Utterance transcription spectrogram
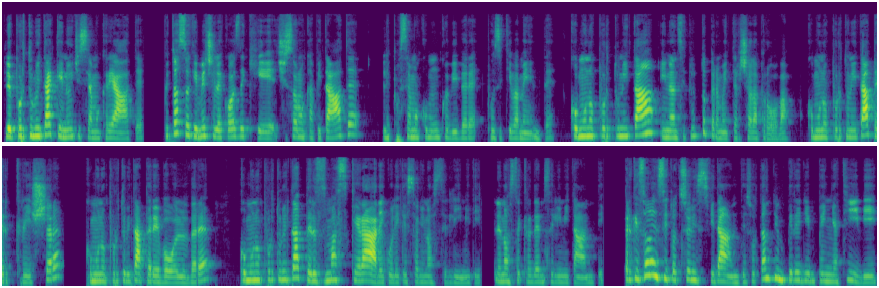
le opportunità che noi ci siamo create, piuttosto che invece le cose che ci sono capitate, le possiamo comunque vivere positivamente, come un'opportunità innanzitutto per metterci alla prova, come un'opportunità per crescere, come un'opportunità per evolvere, come un'opportunità per smascherare quelli che sono i nostri limiti, le nostre credenze limitanti. Perché solo in situazioni sfidanti, soltanto in periodi impegnativi,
